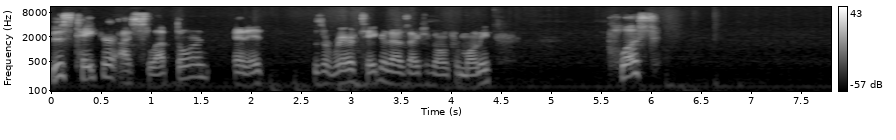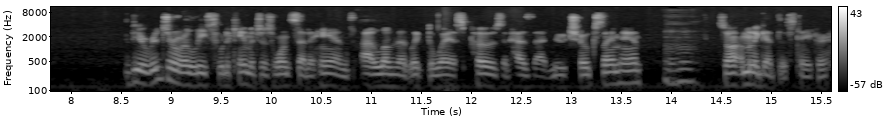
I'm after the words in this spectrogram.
This taker I slept on, and it was a rare taker that was actually going for money. Plus, the original release would have came with just one set of hands. I love that like the way it's posed. It has that new choke slam hand. hmm So I'm gonna get this taker.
